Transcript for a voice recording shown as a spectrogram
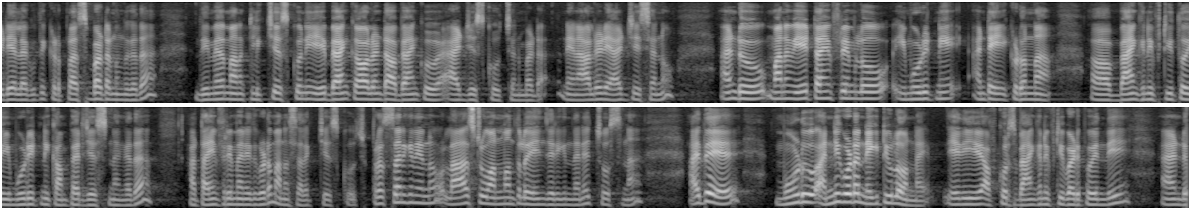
ఐడియా లేకపోతే ఇక్కడ ప్లస్ బటన్ ఉంది కదా దీని మీద మనం క్లిక్ చేసుకొని ఏ బ్యాంక్ కావాలంటే ఆ బ్యాంకు యాడ్ చేసుకోవచ్చు అనమాట నేను ఆల్రెడీ యాడ్ చేశాను. అండ్ మనం ఏ టైం ఫ్రేమ్లో ఈ మూడింటిని అంటే ఇక్కడున్న బ్యాంక్ నిఫ్టీతో ఈ మూడింటిని కంపేర్ చేస్తున్నాం కదా ఆ టైం ఫ్రేమ్ అనేది కూడా మనం సెలెక్ట్ చేసుకోవచ్చు. ప్రస్తుతానికి నేను లాస్ట్ వన్ మంత్లో ఏం జరిగిందనేది చూస్తున్నా. అయితే మూడు అన్నీ కూడా నెగిటివ్లో ఉన్నాయి. ఏది కోర్స్ బ్యాంక్ నిఫ్టీ పడిపోయింది and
